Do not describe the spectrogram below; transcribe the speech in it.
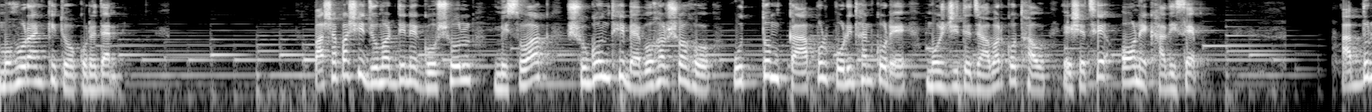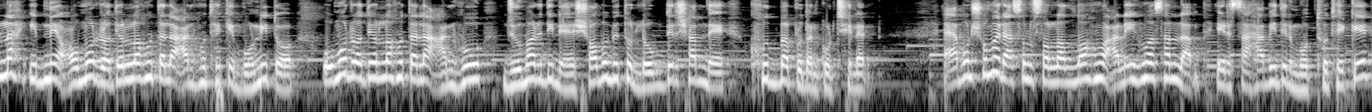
মোহরাঙ্কিত করে দেন। পাশাপাশি জুমার দিনে গোসল, মিসওয়াক, সুগন্ধি ব্যবহার সহ উত্তম কাপড় পরিধান করে মসজিদে যাওয়ার কথাও এসেছে অনেক হাদিসে। আবদুল্লাহ ইবনে ওমর রদিয়াল্লাহ তালা আনহু থেকে বর্ণিত, ওমর রদিয়াল্লাহ তালা আনহু জুমার দিনে সমবেত লোকদের সামনে খুতবা প্রদান করছিলেন। এমন সময় রাসুল সাল্লাহ আলিহাসাল্লাম এর সাহাবিদের মধ্য থেকে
